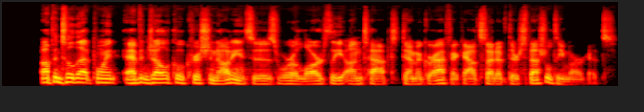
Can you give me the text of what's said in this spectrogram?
up until that point, evangelical Christian audiences were a largely untapped demographic outside of their specialty markets.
